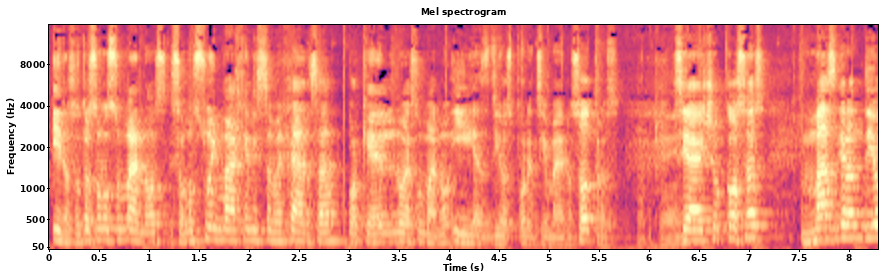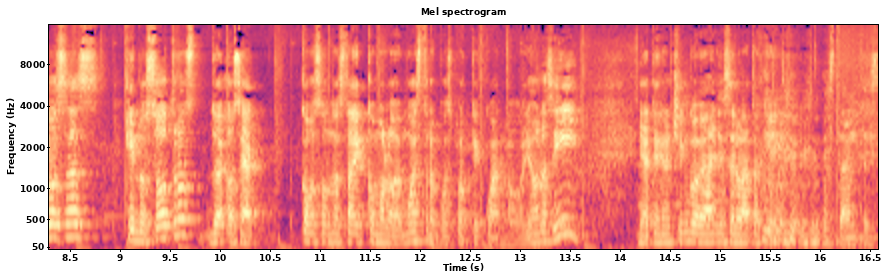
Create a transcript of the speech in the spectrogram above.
y nosotros somos humanos, somos su imagen y semejanza porque él no es humano y es Dios por encima de nosotros. Ok. Se ha hecho cosas más grandiosas que nosotros, o sea, como son, no está como lo demuestro, pues porque cuando yo nací, ya tenía un chingo de años el vato aquí. Bastantes.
